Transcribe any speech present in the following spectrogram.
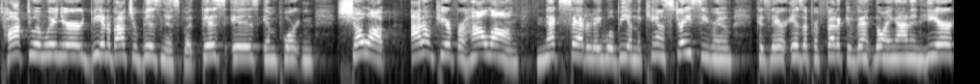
Talk to him when you're being about your business, but this is important. Show up. I don't care for how long. Next Saturday we'll be in the Canastracy room because there is a prophetic event going on in here,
